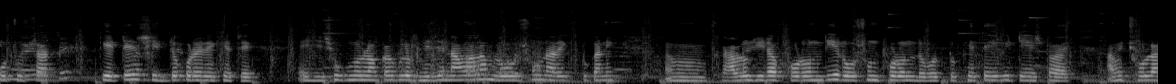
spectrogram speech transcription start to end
কচুর শাক কেটে সিদ্ধ করে রেখেছে। এই যে শুকনো লঙ্কাগুলো ভেজে নামালাম রসুন আর একটুখানি কালো জিরা ফোড়ন দিয়ে রসুন ফোড়ন দেবো। একটু খেতে হেবি টেস্ট হয়। আমি ছোলা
